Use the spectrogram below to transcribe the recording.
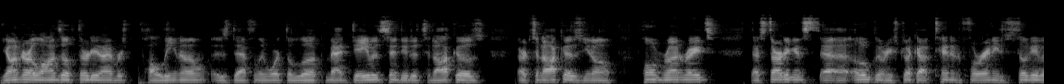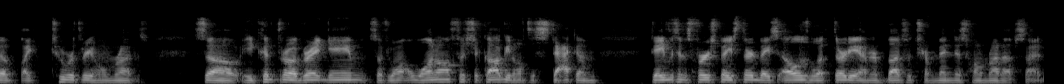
Yonder Alonso 39 versus Paulino is definitely worth the look. Matt Davidson due to Tanaka's or Tanaka's you know home run rates that start against uh, Oakland where he struck out 10 and four innings, still gave up like two or three home runs. So he could throw a great game. So if you want one off of Chicago, you don't have to stack him. Davidson's first base, third base L is what, 3,800 bucks with tremendous home run upside.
